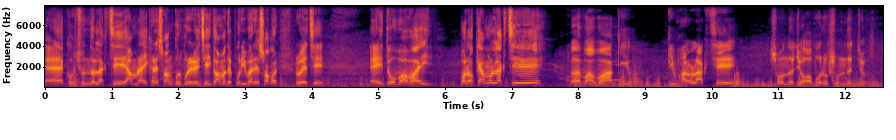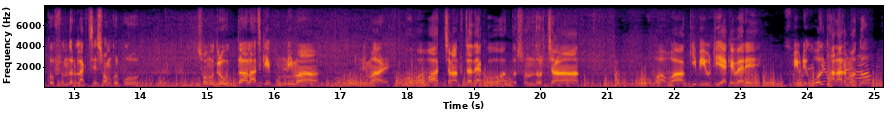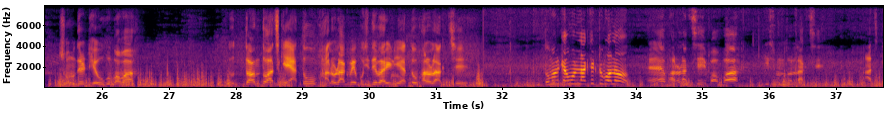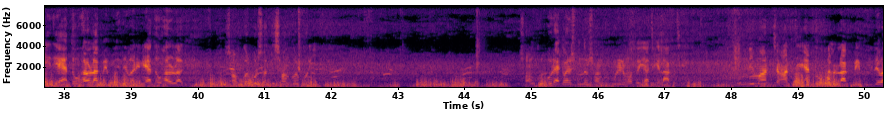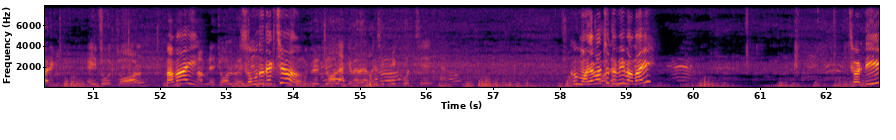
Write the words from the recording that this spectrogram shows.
হ্যাঁ খুব সুন্দর লাগছে। আমরা এখানে শঙ্করপুরে রয়েছে, এই তো আমাদের পরিবারের সকল রয়েছে। এই তো বাবাই, বলো কেমন লাগছে? বাবা, কি কি ভালো লাগছে। সৌন্দর্য, অপরূপ সৌন্দর্য, খুব সুন্দর লাগছে। শঙ্করপুর সমুদ্র উত্তাল, আজকে পূর্ণিমা, পূর্ণিমায়। ও বাবা, চাঁদটা দেখো এত সুন্দর চাঁদ। ও বাবা, কি বিউটি একেবারে। বিউটি গোল থালার মতো। সমুদ্রের ঢেউ গো বাবা। দুর্দান্ত আজকে এত ভালো লাগবে বুঝতে পারিনি এত ভালো লাগছে। তোমার কেমন লাগছে একটু বলো? হ্যাঁ ভালো লাগছে বাবা কি সুন্দর লাগছে। আজকে যে এত ভালো লাগবে বুঝতে পারিনি এত ভালো লাগে শঙ্করপুর সত্যি শঙ্করপুরই। শঙ্করপুর একেবারে সুন্দর শঙ্করপুরের মতোই আজকে লাগছে। পূর্ণিমার চাঁদ যে এত ভালো লাগবে বুঝতে পারিনি। এই তো জল বাবাই সামনে জল রয়েছে। সমুদ্র দেখছ? সমুদ্রের জল একেবারে দেখো ঝিকমিক করছে। খুব মজা পাচ্ছ তুমি বাবাই? সর্দি?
